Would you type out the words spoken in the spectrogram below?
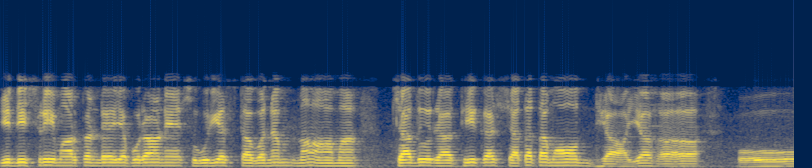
इति श्रीमार्कण्डेयपुराणे सूर्यस्तवनं नाम चतुरधिकशततमोऽध्यायः। ओ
